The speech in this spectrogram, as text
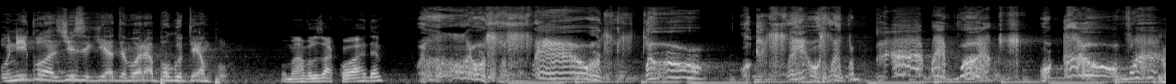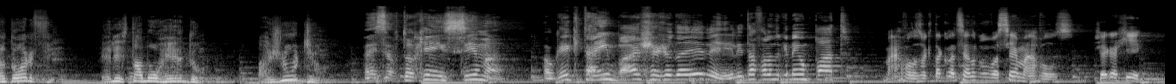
O Nicolas disse que ia demorar pouco tempo. O Marvelous acorda. Grandorf, ele está morrendo. Ajude-o. Mas eu tô aqui em cima. Alguém que tá aí embaixo ajuda ele. Ele tá falando que nem um pato. Marvelous, o que tá acontecendo com você, Marvelous? Chega aqui.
